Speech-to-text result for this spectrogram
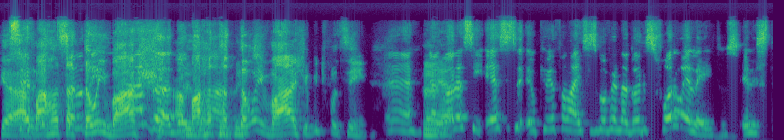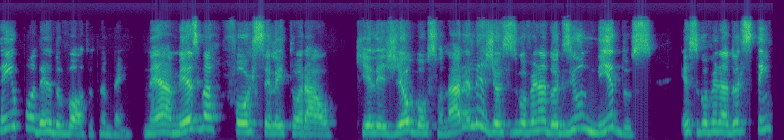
a barra tá tão embaixo, a barra tá tão embaixo que, tipo assim. É. é. Agora, assim, esses, eu queria falar, esses governadores foram eleitos, eles têm o poder do voto também. Né? A mesma força eleitoral que elegeu o Bolsonaro elegeu esses governadores. E unidos, esses governadores têm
